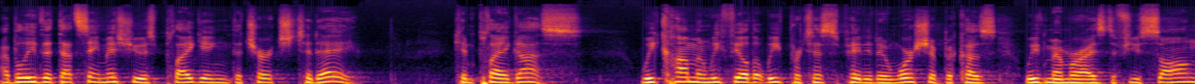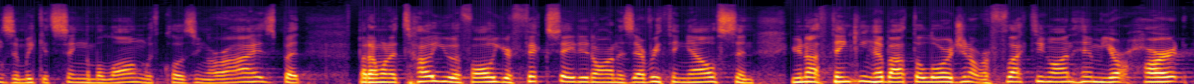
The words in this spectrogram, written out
I believe that that same issue is plaguing the church today, can plague us. We come and we feel that we've participated in worship because we've memorized a few songs and we could sing them along with closing our eyes, but but I want to tell you if all you're fixated on is everything else and you're not thinking about the Lord, you're not reflecting on Him, your heart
